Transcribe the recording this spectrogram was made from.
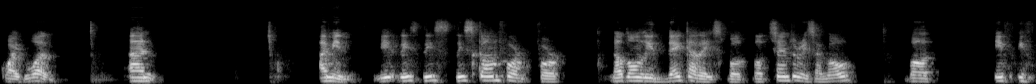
quite well. And I mean, this this this come for for not only decades but, but centuries ago. But if, if,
